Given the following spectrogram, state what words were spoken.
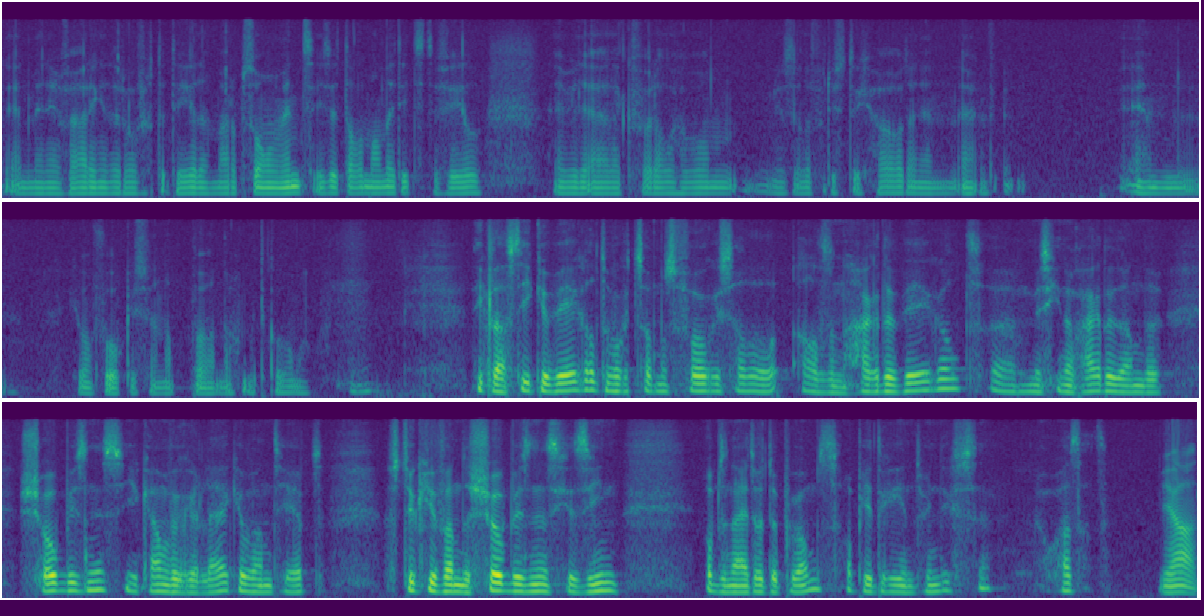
en mijn ervaringen daarover te delen. Maar op zo'n moment is het allemaal net iets te veel en wil je eigenlijk vooral gewoon jezelf rustig houden en, en, gewoon focussen op wat nog moet komen. Die klassieke wereld wordt soms voorgesteld als een harde wereld, uh, misschien nog harder dan de showbusiness. Je kan vergelijken, want je hebt een stukje van de showbusiness gezien op de Night of the Proms op je 23ste. Hoe was dat? Ja,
